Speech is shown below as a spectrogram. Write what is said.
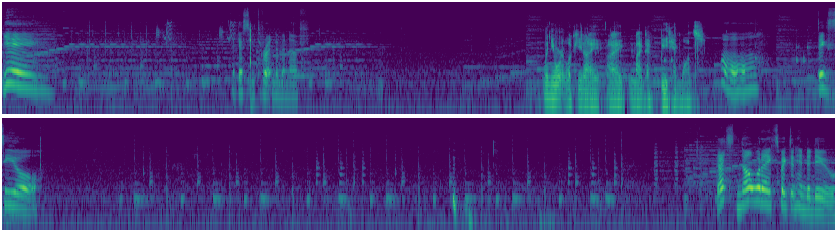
Yay! I guess you threatened him enough. When you weren't looking, I, I might have beat him once. Oh, Dig seal. That's not what I expected him to do.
